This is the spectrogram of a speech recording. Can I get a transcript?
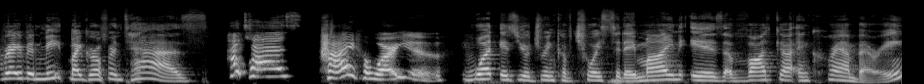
Raven, meet my girlfriend Taz. Hi, Taz. Hi, how are you? What is your drink of choice today? Mine is vodka and cranberry.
